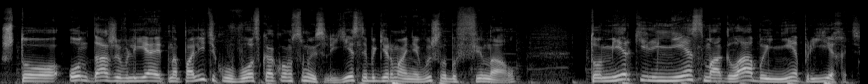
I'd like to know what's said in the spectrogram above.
что он даже влияет на политику политику вот в каком смысле. Если бы Германия вышла бы в финал, то Меркель не смогла бы не приехать.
